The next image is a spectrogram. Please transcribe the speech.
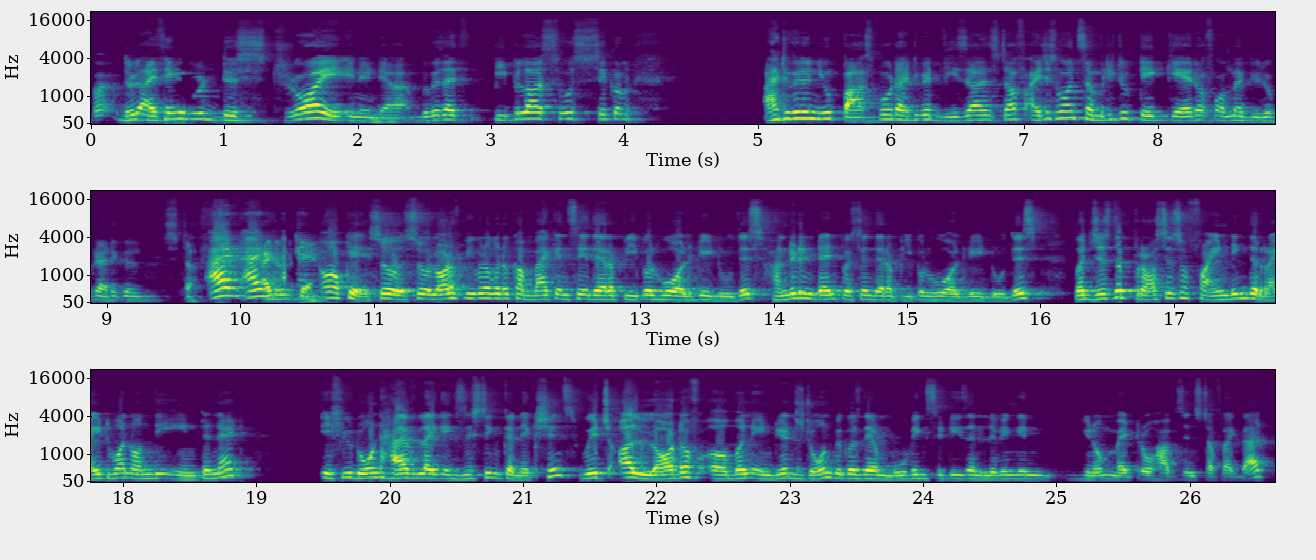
but Dude, I think it would destroy in India because I, people are so sick of. I had to get a new passport. I had to get visa and stuff. I just want somebody to take care of all my bureaucratic stuff. and and, I don't care. okay so so a lot of people are going to come back and say there are people who already do this 110% there are people who already do this but just the process of finding the right one on the internet if you don't have like existing connections which a lot of urban indians don't because they're moving cities and living in you know metro hubs and stuff like that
